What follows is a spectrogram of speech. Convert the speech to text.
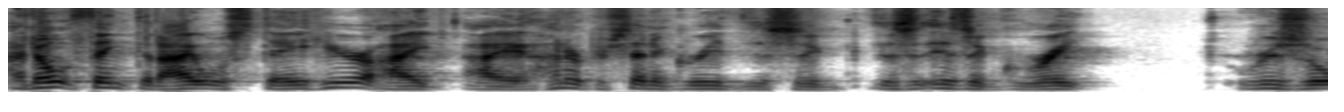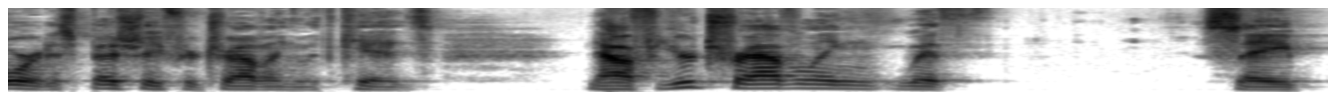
I don't think that I will stay here. I, I 100% agree that this is a, this is a great resort, especially if you're traveling with kids. Now, if you're traveling with, say,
